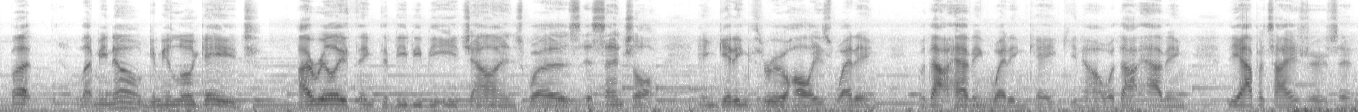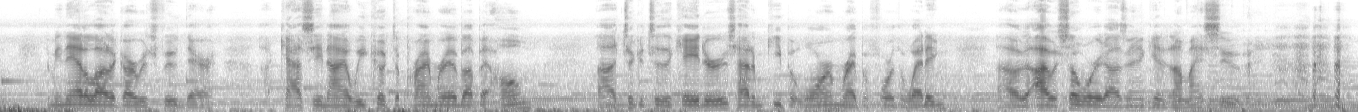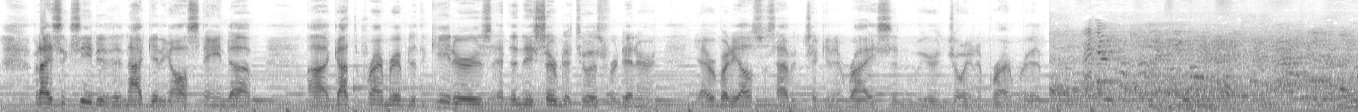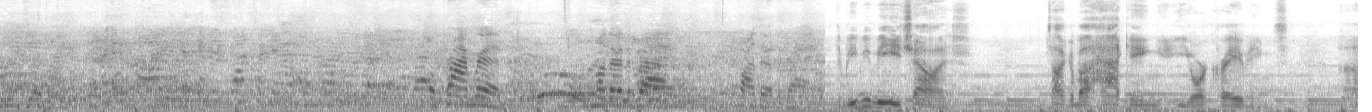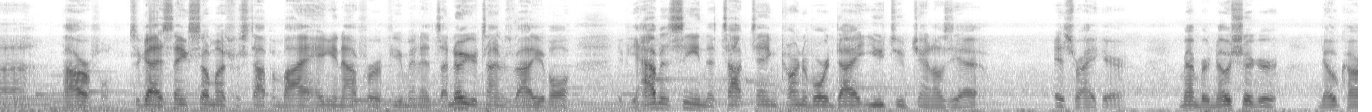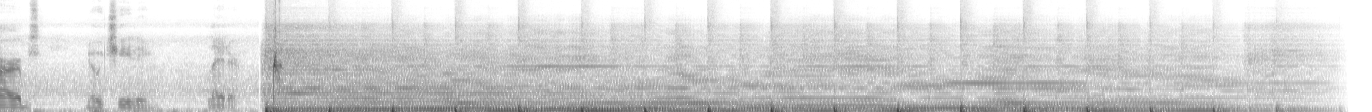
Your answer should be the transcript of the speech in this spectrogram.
but let me know. Give me a little gauge. I really think the BBBE challenge was essential in getting through Holly's wedding without having wedding cake, you know, without having the appetizers. And I mean, they had a lot of garbage food there. Uh, Cassie and I, we cooked a prime rib up at home, uh, took it to the caterers, had them keep it warm right before the wedding. Uh, I was so worried I was going to get it on my suit. but I succeeded in not getting all stained up. Uh, got the prime rib to the caterers, and then they served it to us for dinner. Yeah, everybody else was having chicken and rice, and we were enjoying a prime rib. Oh, prime rib. Mother of the bride, father of the bride. The BBBE challenge. Talk about hacking your cravings. Uh, powerful. So, guys, thanks so much for stopping by, hanging out for a few minutes. I know your time is valuable. If you haven't seen the top 10 carnivore diet YouTube channels yet, it's right here. Remember, no sugar, no carbs, no cheating. Later.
